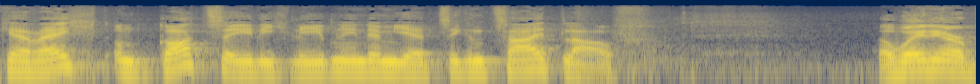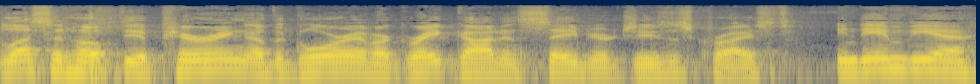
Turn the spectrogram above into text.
gerecht und gottselig leben in dem jetzigen Zeitlauf. awaiting our blessed hope, the appearing of the glory of our great God and Savior, Jesus Christ, indem wir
